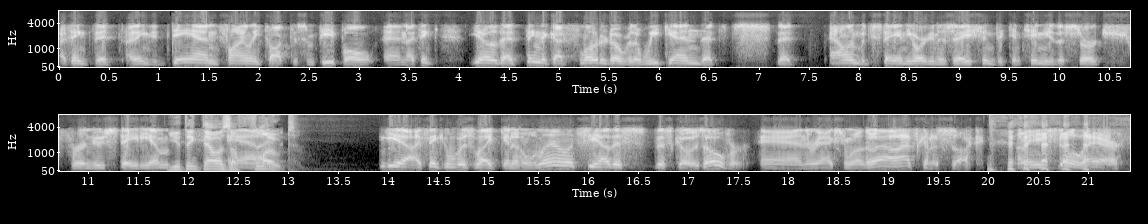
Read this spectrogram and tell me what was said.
I think that I think that Dan finally talked to some people, and I think you know that thing that got floated over the weekend that that Allen would stay in the organization to continue the search for a new stadium. You think that was a And I- float? yeah, I think it was like you know, well, let's see how this this goes over, and the reaction was, well, that's going to suck. I mean, he's still there.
